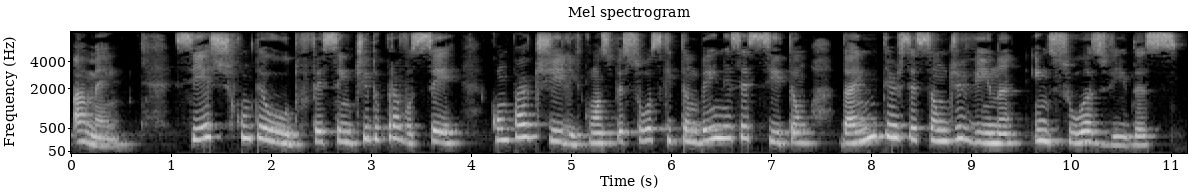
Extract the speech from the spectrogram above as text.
Amém. Se este conteúdo fez sentido para você, compartilhe com as pessoas que também necessitam da intercessão divina em suas vidas.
